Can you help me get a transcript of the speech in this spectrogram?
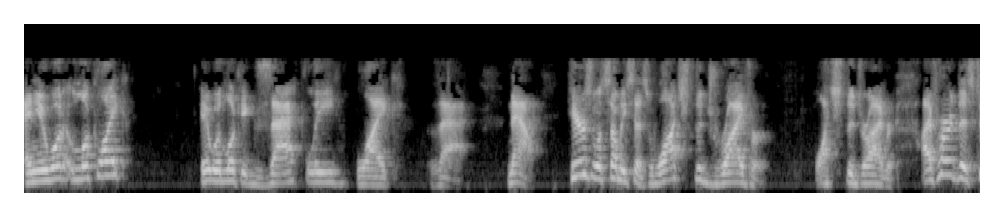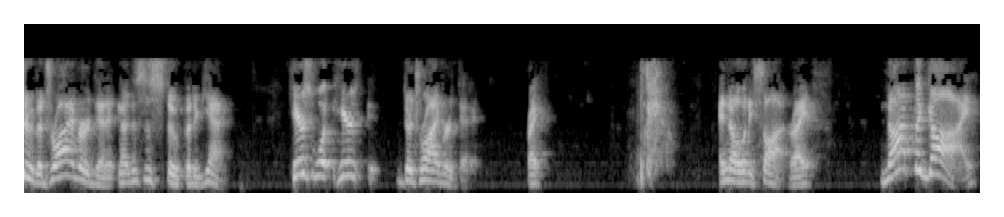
And you know what it looked like? It would look exactly like that. Now, here's what somebody says. Watch the driver. Watch the driver. I've heard this too. The driver did it. Now, this is stupid again. Here's what, here's, the driver did it, right? And nobody saw it, right? Not the guy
